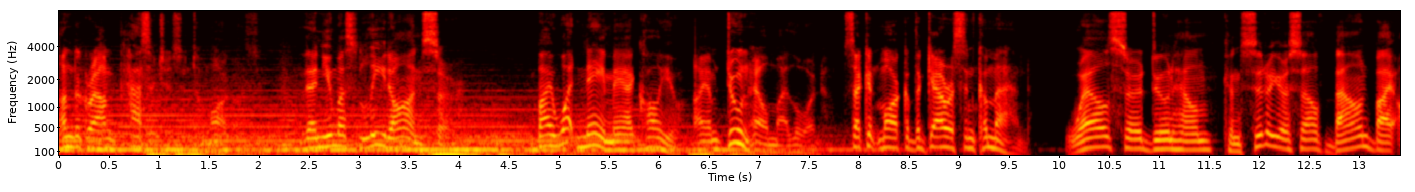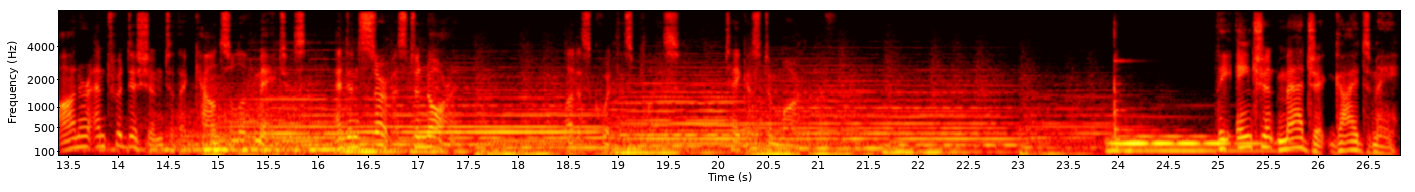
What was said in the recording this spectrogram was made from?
underground passages into Margoth. Then you must lead on, sir. By what name may I call you? I am Dunhelm, my lord, second mark of the garrison command. Well, Sir Dunhelm, consider yourself bound by honor and tradition to the Council of Mages, and in service to Norin. Let us quit this place. Take us to Margoth. The ancient magic guides me.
